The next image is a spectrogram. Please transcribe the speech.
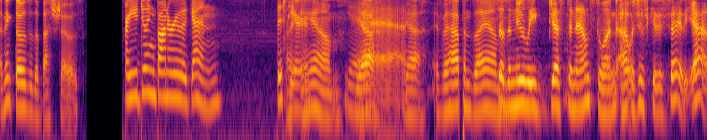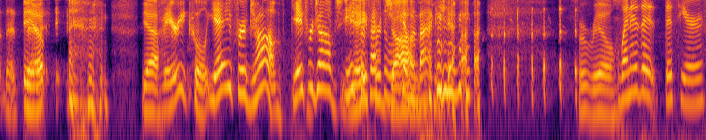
I think those are the best shows. Are you doing Bonnaroo again this year? I am. Yeah. yeah. Yeah. If it happens, I am. So the newly just announced one, I was just going to say that, yeah, that the, Yep. yeah. very cool. Yay for a job. Yay for jobs. Yay, Yay for for festivals coming back. Yeah. For real. When is it this year?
